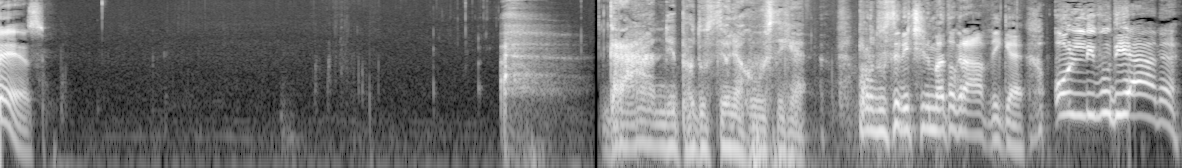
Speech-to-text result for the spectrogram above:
Cheers. Grandi produzioni acustiche, produzioni cinematografiche, hollywoodiane.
